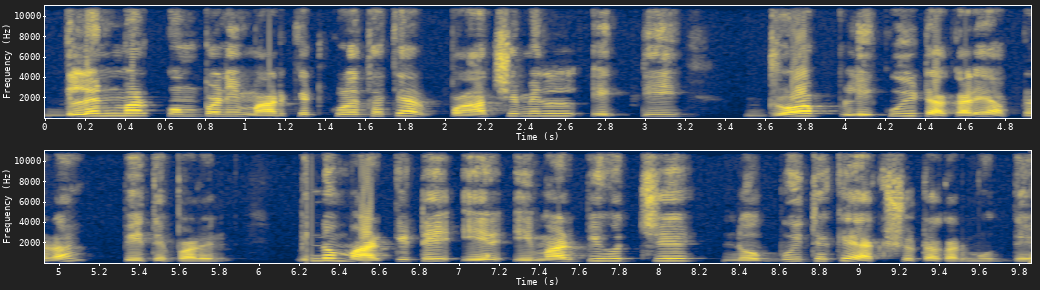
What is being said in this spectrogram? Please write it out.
গ্লেনমার্ক কোম্পানি মার্কেট করে থাকে আর পাঁচ এম একটি ড্রপ লিকুইড আকারে আপনারা পেতে পারেন। বিভিন্ন মার্কেটে এর এমআরপি হচ্ছে নব্বই থেকে একশো টাকার মধ্যে।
